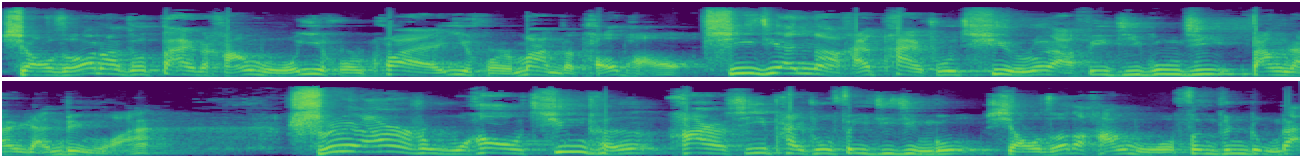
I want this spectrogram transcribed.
小泽呢就带着航母一会儿快一会儿慢的逃跑，期间呢还派出七十多架飞机攻击，当然燃并卵。十月二十五号清晨，哈尔西派出飞机进攻，小泽的航母纷纷中弹，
